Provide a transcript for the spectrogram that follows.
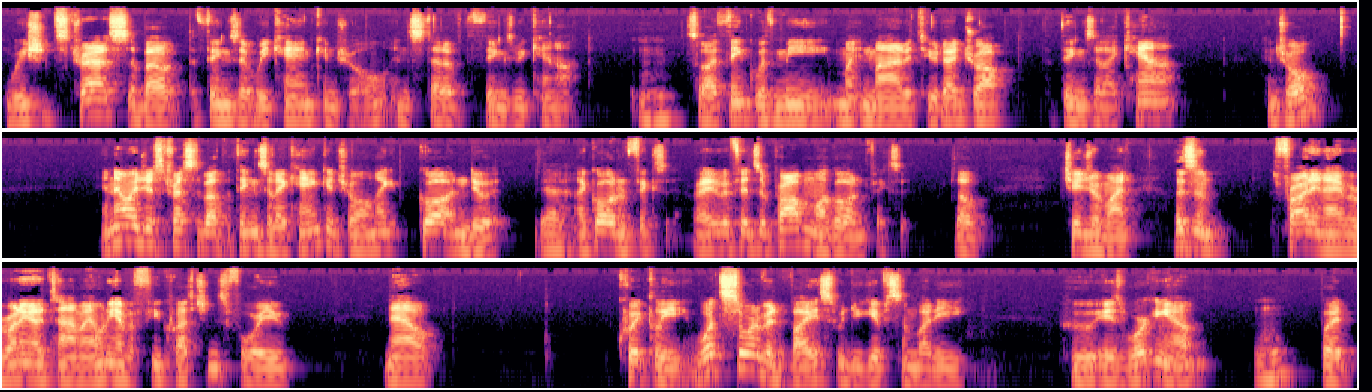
we should stress about the things that we can control instead of the things we cannot. Mhm. So I think with me, my, in my attitude, I dropped things that I cannot control, and now I just stress about the things that I can control, and I go out and do it. yeah, I go out and fix it, right? If it's a problem, I'll go out and fix it. So change my mind. Listen, Friday night, we're running out of time. I only have a few questions for you. Now, quickly, what sort of advice would you give somebody who is working out Mhm. but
